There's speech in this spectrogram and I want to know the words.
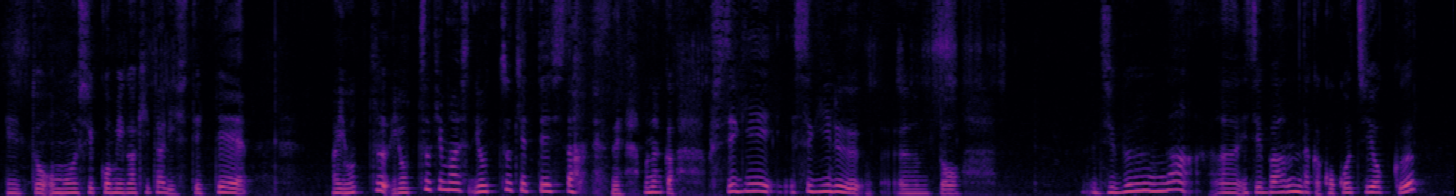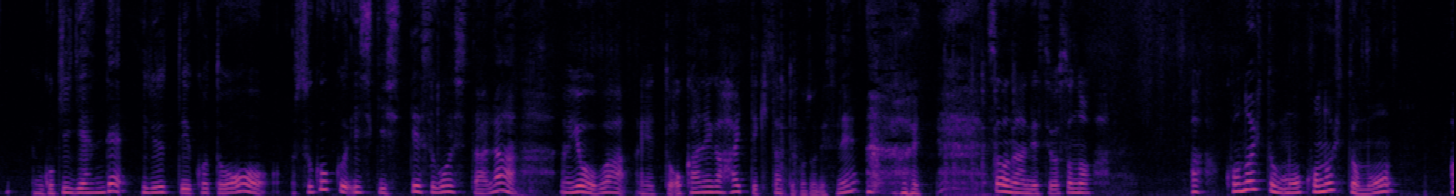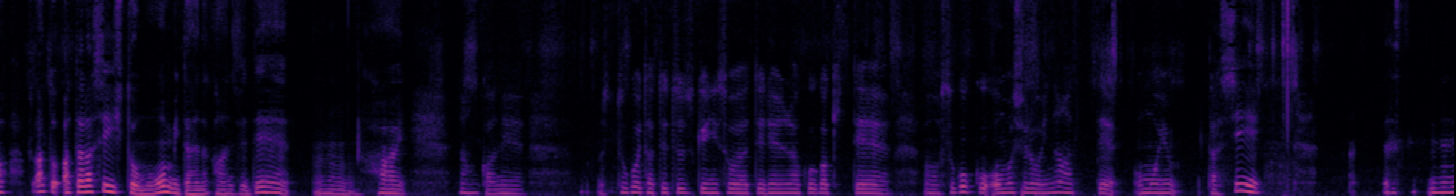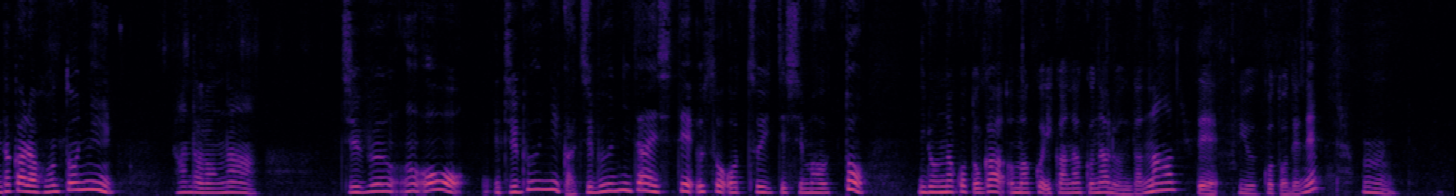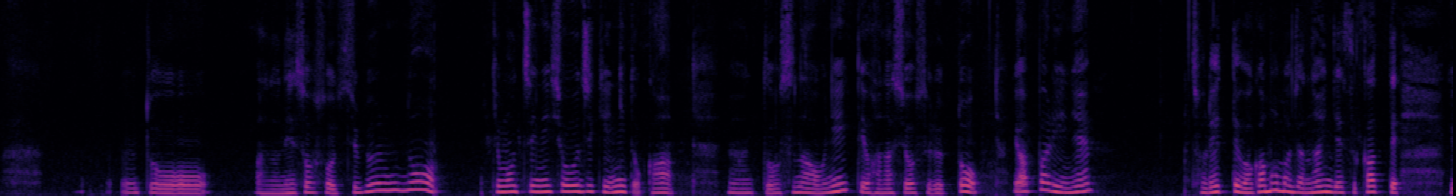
えーと、お申し込みが来たりしててあ4つ4つ来まし4つ決定したんですね。もうなんか不思議すぎる、うんと自分が、うん、一番だから心地よくご機嫌でいるっていうことをすごく意識して過ごしたら要は、えーと、お金が入ってきたってことですね。そうなんですよ。そのあこの人もこの人もああと新しい人もみたいな感じで、うん、はい。なんかねすごい立て続けにそうやって連絡が来てすごく面白いなって思いたしだから本当に何だろうな自分を自分にか自分に対して嘘をついてしまうといろんなことがうまくいかなくなるんだなっていうことでね。うん、うんとあのねそうそう自分の気持ちに正直にとかうんと素直にっていう話をするとやっぱりねそれってわがままじゃないんですかって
